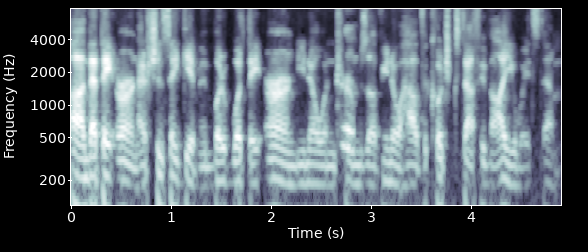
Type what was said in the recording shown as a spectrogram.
uh, that they earn. I shouldn't say given, but what they earned, you know, in terms of you know how the coaching staff evaluates them.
